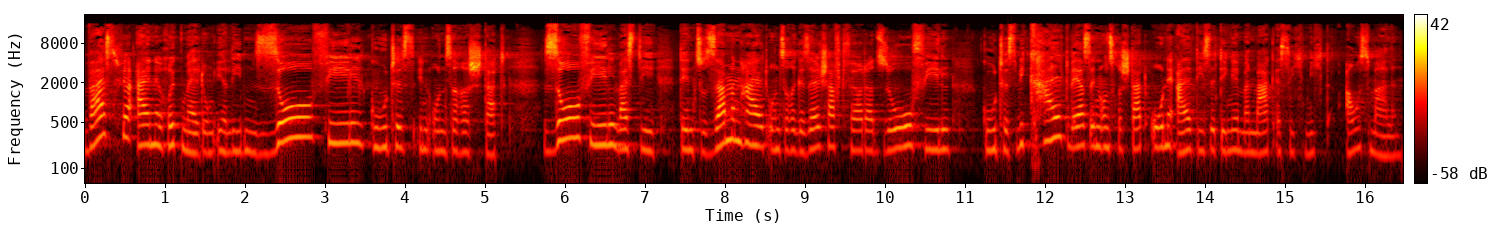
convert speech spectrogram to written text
was für eine Rückmeldung, ihr Lieben. So viel Gutes in unserer Stadt. So viel, was die, den Zusammenhalt unserer Gesellschaft fördert. So viel Gutes. Wie kalt wäre es in unserer Stadt ohne all diese Dinge? Man mag es sich nicht ausmalen.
